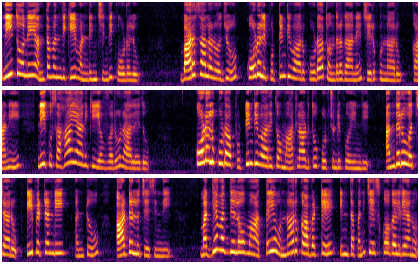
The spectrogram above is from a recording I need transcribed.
నీతోనే అంతమందికి వండించింది కోడలు. బారసాల రోజు కోడలి పుట్టింటి వారు కూడా తొందరగానే చేరుకున్నారు. కానీ నీకు సహాయానికి ఎవ్వరూ రాలేదు. కోడలు కూడా పుట్టింటి వారితో మాట్లాడుతూ కూర్చుండిపోయింది. అందరూ వచ్చారు. టీ పెట్టండి అంటూ ఆర్డర్లు చేసింది. మధ్య మధ్యలో మా అత్తయ్య ఉన్నారు కాబట్టే ఇంత పని చేసుకోగలిగాను.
